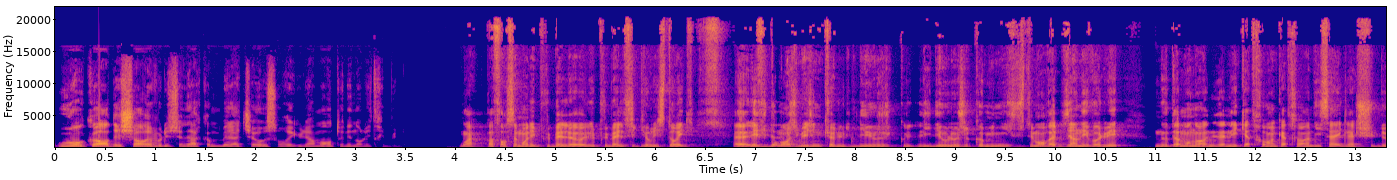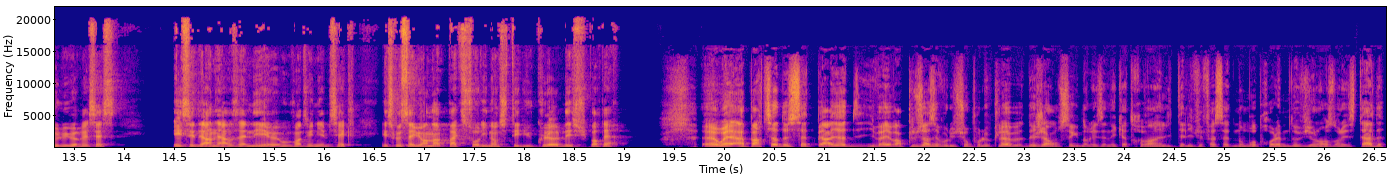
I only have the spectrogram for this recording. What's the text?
ou encore des chants révolutionnaires comme Bella Ciao sont régulièrement entonnés dans les tribunes. Ouais, pas forcément les plus belles, euh, les plus belles figures historiques. Euh, évidemment, j'imagine que l'idéologie communiste justement va bien évoluer, notamment dans les années 80-90 avec la chute de l'URSS et ces dernières années euh, au XXIe siècle. Est-ce que ça a eu un impact sur l'identité du club, des supporters? Euh, ouais, à partir de cette période, il va y avoir plusieurs évolutions pour le club. Déjà, on sait que dans les années 80, l'Italie fait face à de nombreux problèmes de violence dans les stades.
